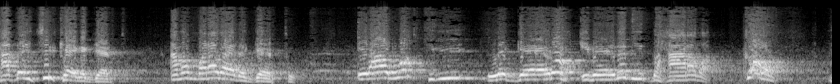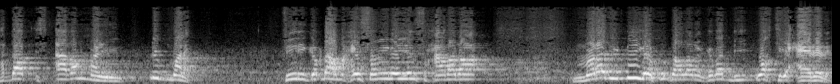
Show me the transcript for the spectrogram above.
hadday jirkaaga gaarto ama maradaada gaarto ilaa waqtigii la gaaro cibaadadii dahaarada ka hor haddaad is-aadan mayrin dhib ma leh. Fiiri gabdhaha maxay samaynayeen saxaabada? Maradii dhiiga ku daadana gabadhii waktiga caadada.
